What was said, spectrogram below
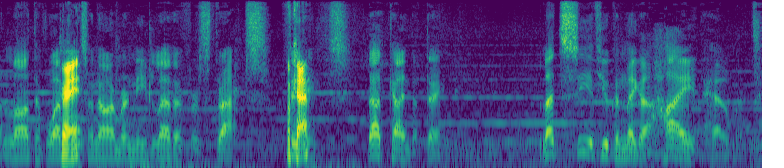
A lot of weapons Great. and armor need leather for straps, Okay. fittings, that kind of thing. Let's see if you can make a hide helmet.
